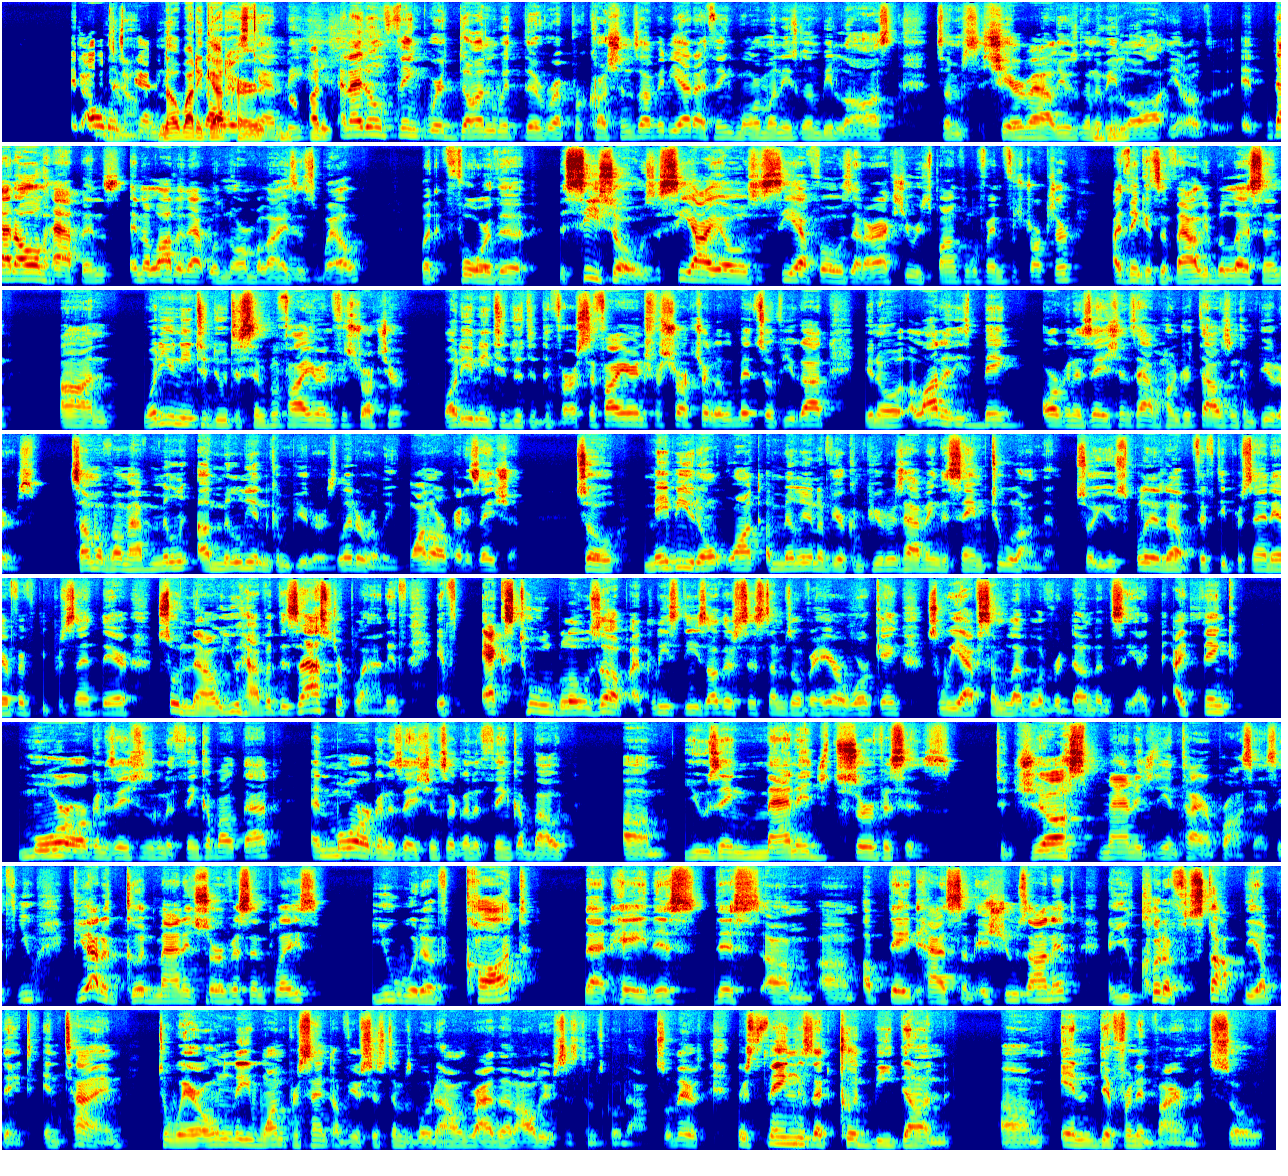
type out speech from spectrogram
It always you know, can. Be. Nobody it got hurt. Nobody... And I don't think we're done with the repercussions of it yet. I think more money is going to be lost. Some share value is going to mm-hmm. be lost. You know, it, that all happens, and a lot of that will normalize as well. But for the the CISOs, the CIOs, the CFOs that are actually responsible for infrastructure, I think it's a valuable lesson on what do you need to do to simplify your infrastructure. What do you need to do to diversify your infrastructure a little bit? So if you got, you know, a lot of these big organizations have 100,000 computers some of them have mil- a million computers, literally, one organization. So maybe you don't want a million of your computers having the same tool on them. So you split it up 50% there, 50% there. So now you have a disaster plan. If if X tool blows up, at least these other systems over here are working. So we have some level of redundancy. I, th- I think more organizations are going to think about that. And more organizations are going to think about um, using managed services to just manage the entire process. If you if you had a good managed service in place, you would have caught that hey this this um, um, update has some issues on it, and you could have stopped the update in time to where only one percent of your systems go down rather than all your systems go down. So there's there's things that could be done um, in different environments. So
